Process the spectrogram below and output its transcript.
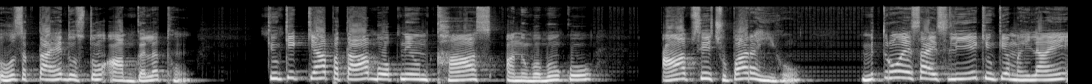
हो सकता है दोस्तों, आप गलत हों, क्योंकि क्या पता वो अपने उन खास अनुभवों को आपसे छुपा रही हो। मित्रों, ऐसा इसलिए क्योंकि महिलाएँ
